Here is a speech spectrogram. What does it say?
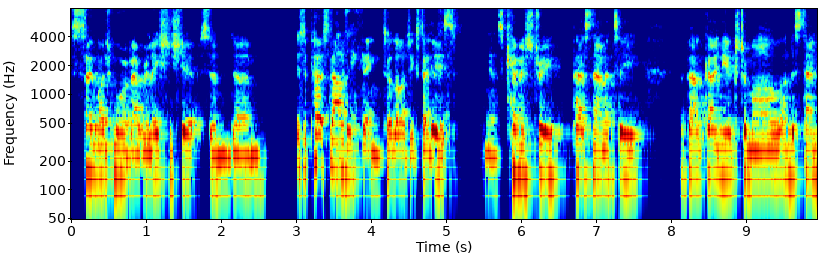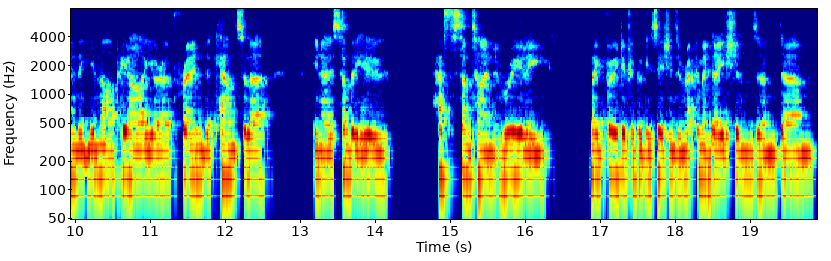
so much more about relationships and. Um, it's a personality and thing to a large extent. It is. Yeah. It's chemistry, personality, about going the extra mile, understanding that you're not a PR, you're a friend, a counselor, you know, somebody who has to sometimes really make very difficult decisions and recommendations and um,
